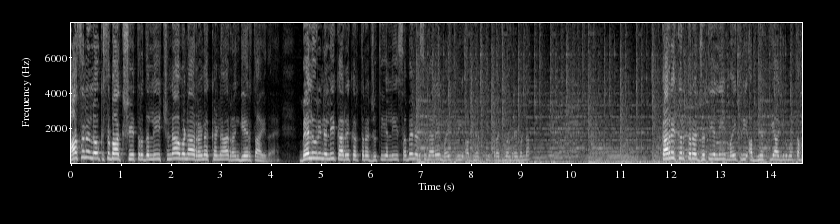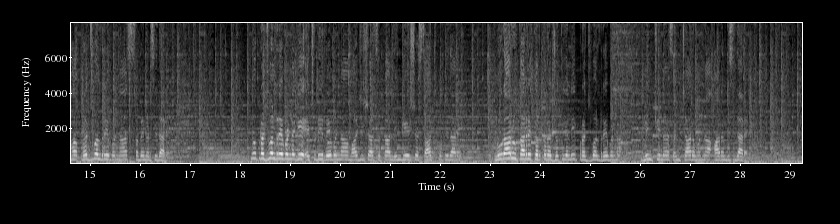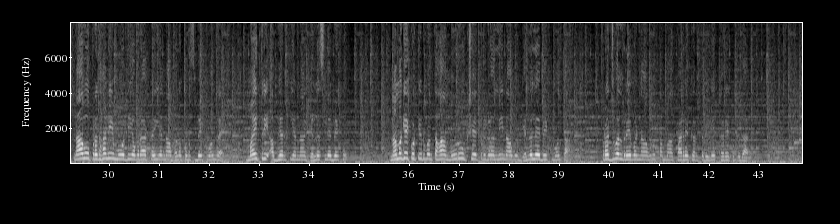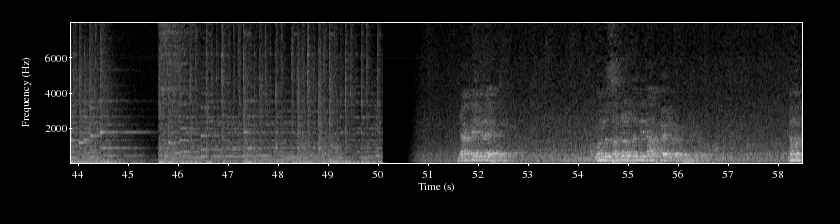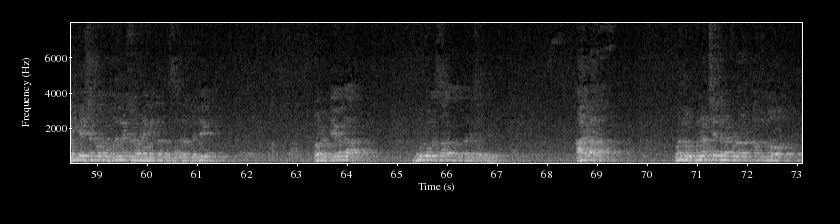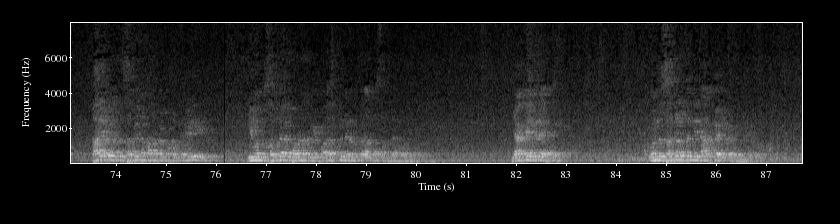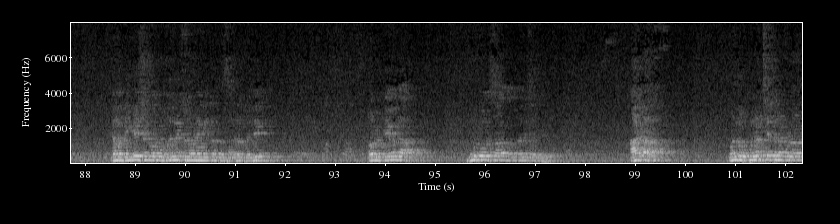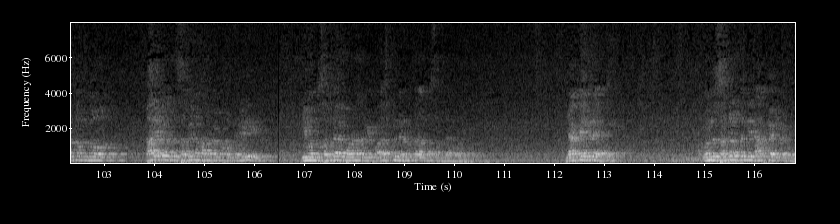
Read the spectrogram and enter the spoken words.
ಹಾಸನ ಲೋಕಸಭಾ ಕ್ಷೇತ್ರದಲ್ಲಿ ಚುನಾವಣಾ ರಣಕಣ ರಂಗೇರ್ತಾ ಇದೆ. ಬೇಲೂರಿನಲ್ಲಿ ಕಾರ್ಯಕರ್ತರ ಜೊತೆಯಲ್ಲಿ ಸಭೆ ನಡೆಸಿದ್ದಾರೆ ಮೈತ್ರಿ ಅಭ್ಯರ್ಥಿ ಪ್ರಜ್ವಲ್ ರೇವಣ್ಣ. ಕಾರ್ಯಕರ್ತರ ಜೊತೆಯಲ್ಲಿ ಮೈತ್ರಿ ಅಭ್ಯರ್ಥಿಯಾಗಿರುವಂತಹ ಪ್ರಜ್ವಲ್ ರೇವಣ್ಣ ಸಭೆ ನಡೆಸಿದ್ದಾರೆ. ಇನ್ನು ಪ್ರಜ್ವಲ್ ರೇವಣ್ಣಗೆ ಎಚ್ ಡಿ ರೇವಣ್ಣ, ಮಾಜಿ ಶಾಸಕ ಲಿಂಗೇಶ್ ಸಾಥ್ ಕೊಟ್ಟಿದ್ದಾರೆ. ನೂರಾರು ಕಾರ್ಯಕರ್ತರ ಜೊತೆಯಲ್ಲಿ ಪ್ರಜ್ವಲ್ ರೇವಣ್ಣ ಮಿಂಚಿನ ಸಂಚಾರವನ್ನ ಆರಂಭಿಸಿದ್ದಾರೆ. ನಾವು ಪ್ರಧಾನಿ ಮೋದಿ ಅವರ ಕೈಯನ್ನ ಬಲಪಡಿಸಬೇಕು ಅಂದರೆ ಮೈತ್ರಿ ಅಭ್ಯರ್ಥಿಯನ್ನ ಗೆಲ್ಲಿಸಲೇಬೇಕು. ನಮಗೆ ಕೊಟ್ಟಿರುವಂತಹ ಮೂರು ಕ್ಷೇತ್ರಗಳಲ್ಲಿ ನಾವು ಗೆಲ್ಲಲೇಬೇಕು ಅಂತ ಪ್ರಜ್ವಲ್ ರೇವಣ್ಣ ಅವರು ತಮ್ಮ ಕಾರ್ಯಕರ್ತರಿಗೆ ಕರೆ ಕೊಟ್ಟಿದ್ದಾರೆ. ಯಾಕೆಂದ್ರೆ ಒಂದು ಸಂದರ್ಭದಲ್ಲಿ ನಾಟಕ ನಮ್ಮ ಲಿಂಗೇಶ್ವರವರು ಮೊದಲನೇ ಚುನಾವಣೆ ನಿಂತ ಸಂದರ್ಭದಲ್ಲಿ ಅವರು ಕೇವಲ ಮೂರುವರೆ ಸಾವಿರ ಮತದಲ್ಲಿ ಸೋತಿದ್ದರು ಆಗ ಒಂದು ಪುನಶ್ಚೇತನ ಕೊಡುವಂತ ಒಂದು ಕಾರ್ಯಕರ್ತ ಸಭೆಯನ್ನು ಮಾಡಬೇಕು ಅಂತ ಹೇಳಿ ಈ ಒಂದು ಸಮುದಾಯ ಭವನ ನಮಗೆ ಬಹಳಷ್ಟು ನಿರಂತರವಾದ ಸಮುದಾಯ ಭವನ. ಯಾಕೆ ಅಂದ್ರೆ ಒಂದು ಸಂದರ್ಭದಲ್ಲಿ ನಾಟಕ ಅಂದ್ರೆ ನಮ್ಮ ಲಿಂಗೇಶ್ವರವರು ಮೊದಲನೇ ಚುನಾವಣೆ ನಿಂತ ಸಂದರ್ಭದಲ್ಲಿ ಅವರು ಕೇವಲ ಮೂರುವರೆ ಸಾವಿರ ಮತದಲ್ಲಿ ಸೋತಿದ್ದರು ಆಗ ಒಂದು ಪುನರ್ಚೇತನ ಕೊಡುವಂತ ಒಂದು ಕಾರ್ಯಕ್ರಮದ ಸಭೆಯನ್ನು ಮಾಡಬೇಕು ಅಂತ ಹೇಳಿ ಈ ಒಂದು ಸಮುದಾಯ ಭವನ ನಮಗೆ ಬಹಳಷ್ಟು ನಿರಂತರ ಸಮುದಾಯ ಭವನ. ಯಾಕೆ ಅಂದ್ರೆ ಒಂದು ಸಂದರ್ಭದಲ್ಲಿ ನಾಟಕ ಇರಬೇಕು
